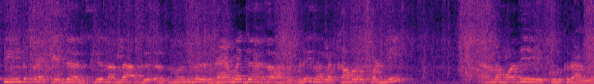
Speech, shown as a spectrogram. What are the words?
சீல்டு பேக்கேஜாக இருக்குது நல்ல அது அது வந்து டேமேஜ் ஆகாதபடி நல்லா கவர் பண்ணி அந்த மாதிரி கொடுக்குறாங்க.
